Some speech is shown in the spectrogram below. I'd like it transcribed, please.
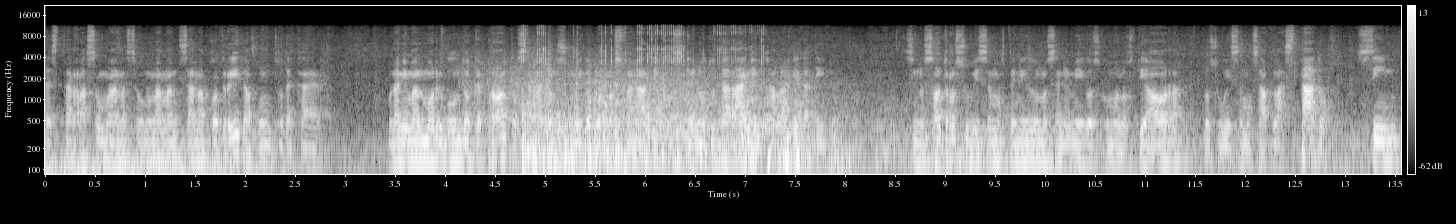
Esta raza humana es una manzana podrida a punto de caer. Un animal moribundo que pronto será consumido por los fanáticos que no dudarán en jalar el gatillo. Si nosotros hubiésemos tenido unos enemigos como los de ahora, los hubiésemos aplastado sin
